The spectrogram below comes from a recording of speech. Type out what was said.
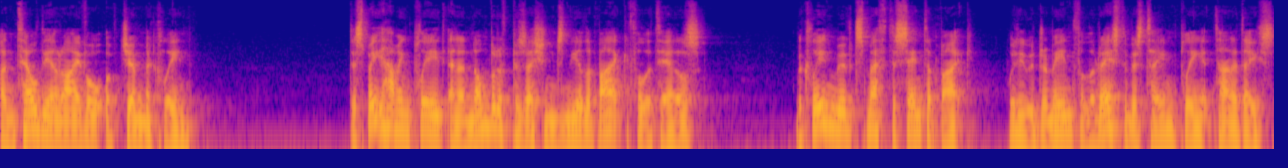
until the arrival of Jim McLean. Despite having played in a number of positions near the back for the Terrors, McLean moved Smith to centre back, where he would remain for the rest of his time playing at Tannadice.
